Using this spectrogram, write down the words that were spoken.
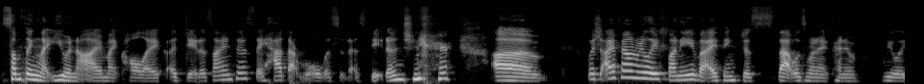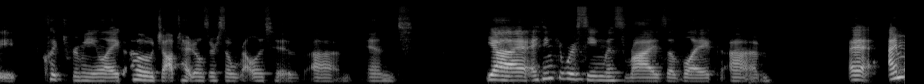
something that you and I might call like a data scientist they had that role listed as data engineer. Um, which I found really funny but I think just that was when it kind of really clicked for me like oh job titles are so relative um, and yeah I, I, think we're seeing this rise of like um, I, am I'm,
